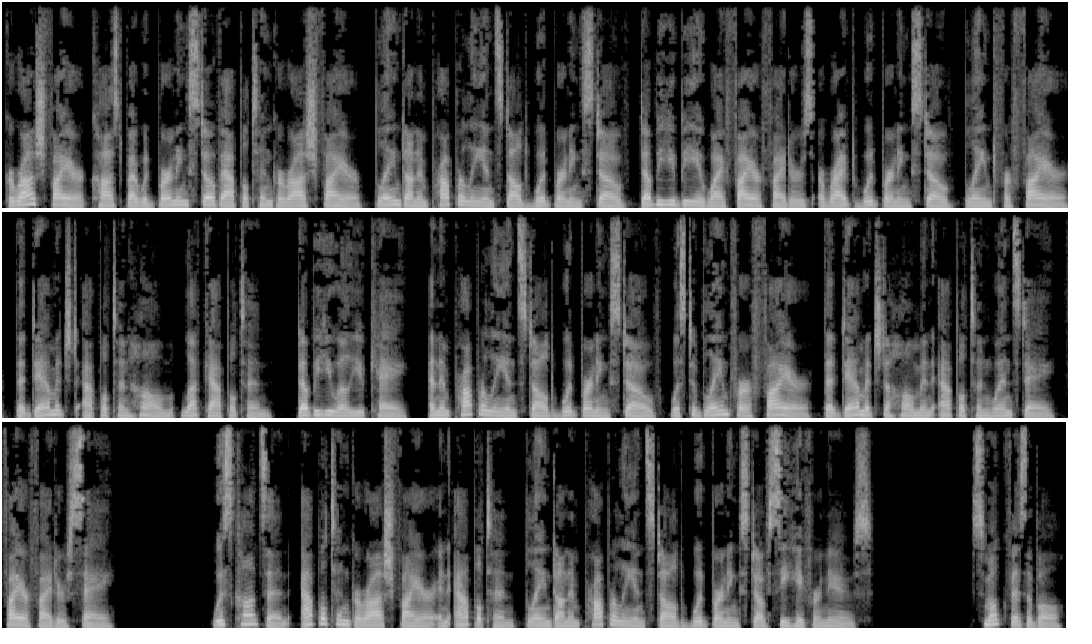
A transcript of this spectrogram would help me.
garage fire caused by wood burning stove Appleton garage fire blamed on improperly installed wood burning stove WBAY firefighters arrived wood burning stove blamed for fire that damaged Appleton home Luck Appleton, WLUK, an improperly installed wood burning stove was to blame for a fire that damaged a home in Appleton Wednesday, firefighters say. Wisconsin, Appleton garage fire in Appleton blamed on improperly installed wood burning stove Seehafer News. Smoke visible.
